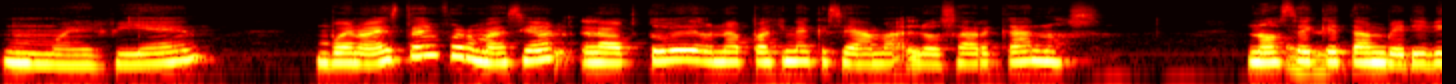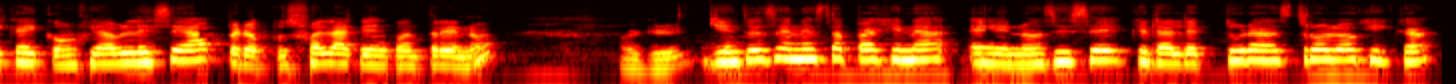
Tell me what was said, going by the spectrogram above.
Muy bien. Bueno, esta información la obtuve de una página que se llama Los Arcanos. No sé qué tan verídica y confiable sea, pero pues fue la que encontré, ¿no? Ok. Y entonces en esta página eh, nos dice que la lectura astrológica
